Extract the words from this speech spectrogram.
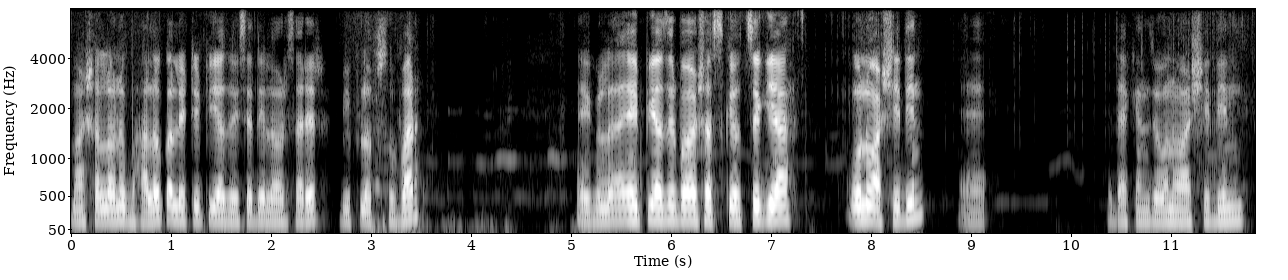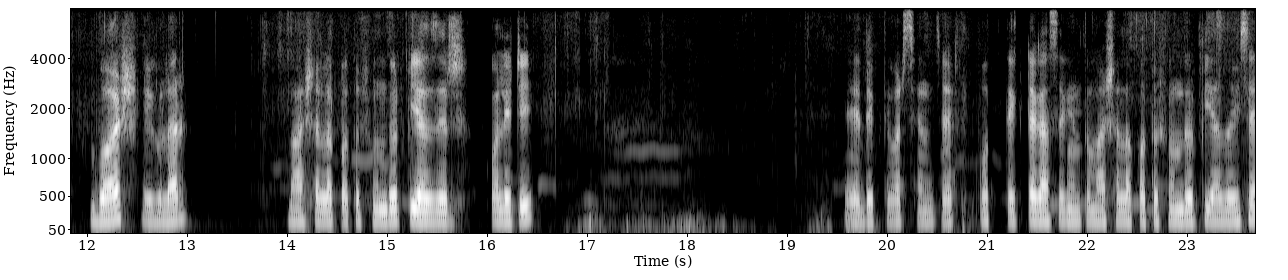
মার্শাল্লাহ অনেক ভালো কোয়ালিটির পেঁয়াজ হয়েছে দেলোয়ার স্যারের, বিপ্লব সুপার। এগুলা, এই পেঁয়াজের বয়স আজকে হচ্ছে গিয়া উনআশি দিন। দেখেন যে উনআশি দিন বয়স এগুলার। মার্শাল্লাহ কত সুন্দর পেঁয়াজের কোয়ালিটি এই দেখতে পাচ্ছেন যে প্রত্যেকটা গাছে কিন্তু মার্শাল্লাহ কত সুন্দর পেঁয়াজ হয়েছে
